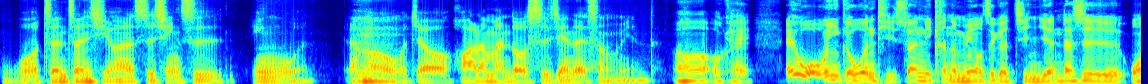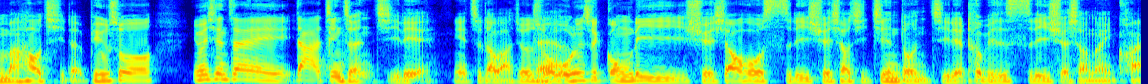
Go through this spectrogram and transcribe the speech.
我真正喜欢的事情是英文。然后我就花了蛮多时间在上面的。哦，OK，哎，我问一个问题，虽然你可能没有这个经验，但是我蛮好奇的。比如说，因为现在大家竞争很激烈，你也知道吧？就是说，无论是公立学校或私立学校，其实竞争都很激烈，特别是私立学校那一块。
